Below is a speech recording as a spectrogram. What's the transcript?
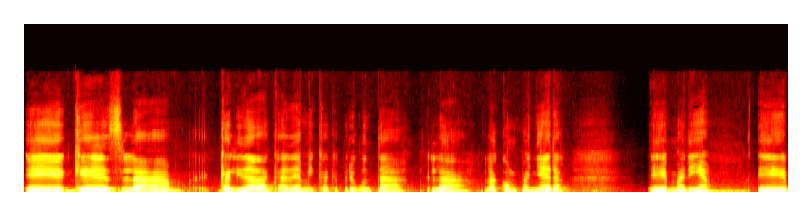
Eh, ¿Qué es la calidad académica que pregunta la, compañera eh, María? Eh,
